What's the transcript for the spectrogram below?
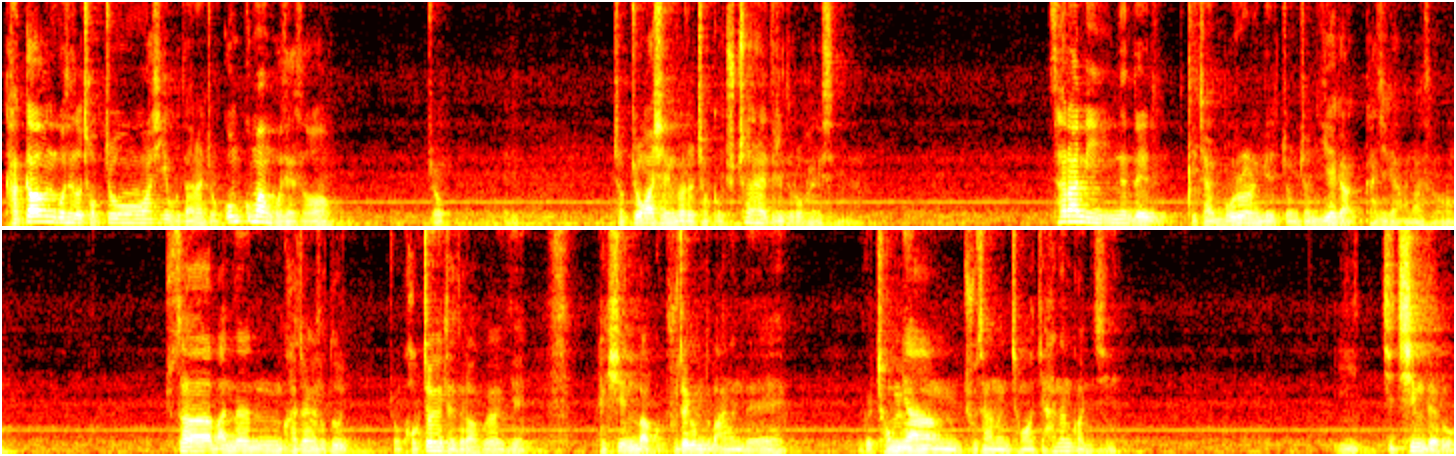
가까운 곳에서 접종하시기보다는 좀 꼼꼼한 곳에서 좀 접종하시는 것을 적극 추천해 드리도록 하겠습니다. 사람이 있는데 잘 모르는 게 좀 전 이해가 가지가 않아서 주사 맞는 과정에서도 좀 걱정이 되더라고요. 이게 백신 맞고 부작용도 많은데 이거 정량 주사는 정확히 하는 건지 이 지침대로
